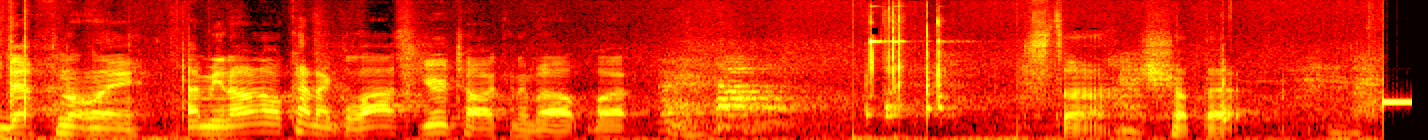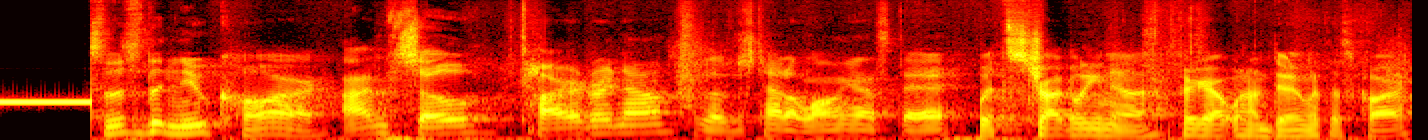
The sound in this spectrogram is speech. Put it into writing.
definitely, I mean, I don't know what kind of glass you're talking about, but just uh, shut that. So this is the new car. I'm so tired right now because I've just had a long ass day with struggling to figure out what I'm doing with this car.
